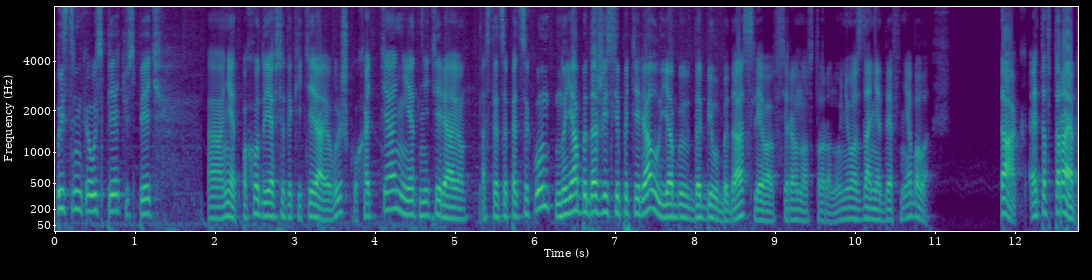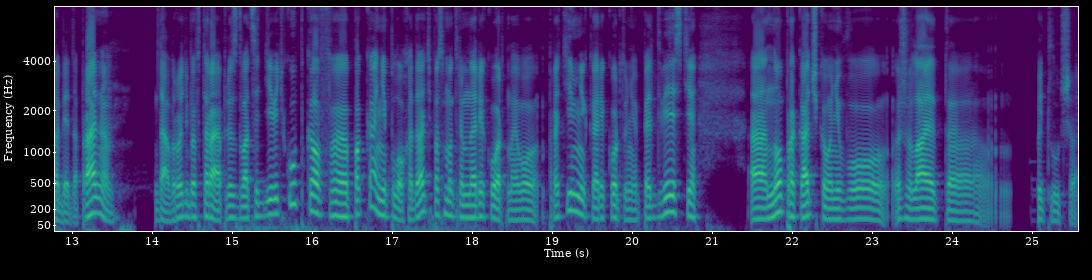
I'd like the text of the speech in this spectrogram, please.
Быстренько успеть, успеть. А, нет, походу я все-таки теряю вышку. Хотя нет, не теряю. Остается 5 секунд. Но я бы даже если потерял, я бы добил бы, да, слева все равно сторону. У него здания деф не было. Так, это вторая победа, правильно? Да, вроде бы вторая. Плюс 29 кубков. Э, пока неплохо. Давайте посмотрим на рекорд моего противника. Рекорд у него 5200. Э, но прокачка у него желает э, быть лучше.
